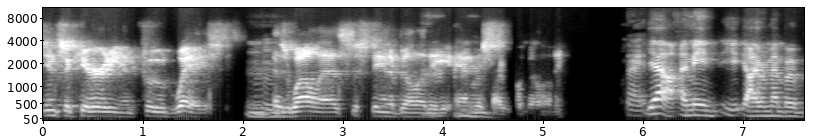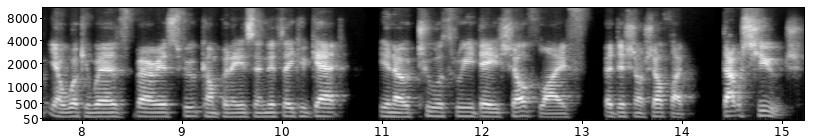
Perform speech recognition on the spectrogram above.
insecurity and food waste, mm-hmm. as well as sustainability and mm-hmm. recyclability. Right. Yeah, I mean, I remember you know working with various food companies, and if they could get you know two or three days shelf life, additional shelf life, that was huge.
